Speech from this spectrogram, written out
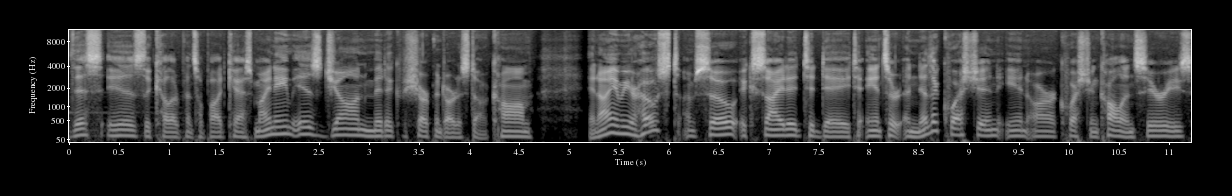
This is the Color Pencil Podcast. My name is John Middick of sharpenedartist.com, and I am your host. I'm so excited today to answer another question in our question call in series.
